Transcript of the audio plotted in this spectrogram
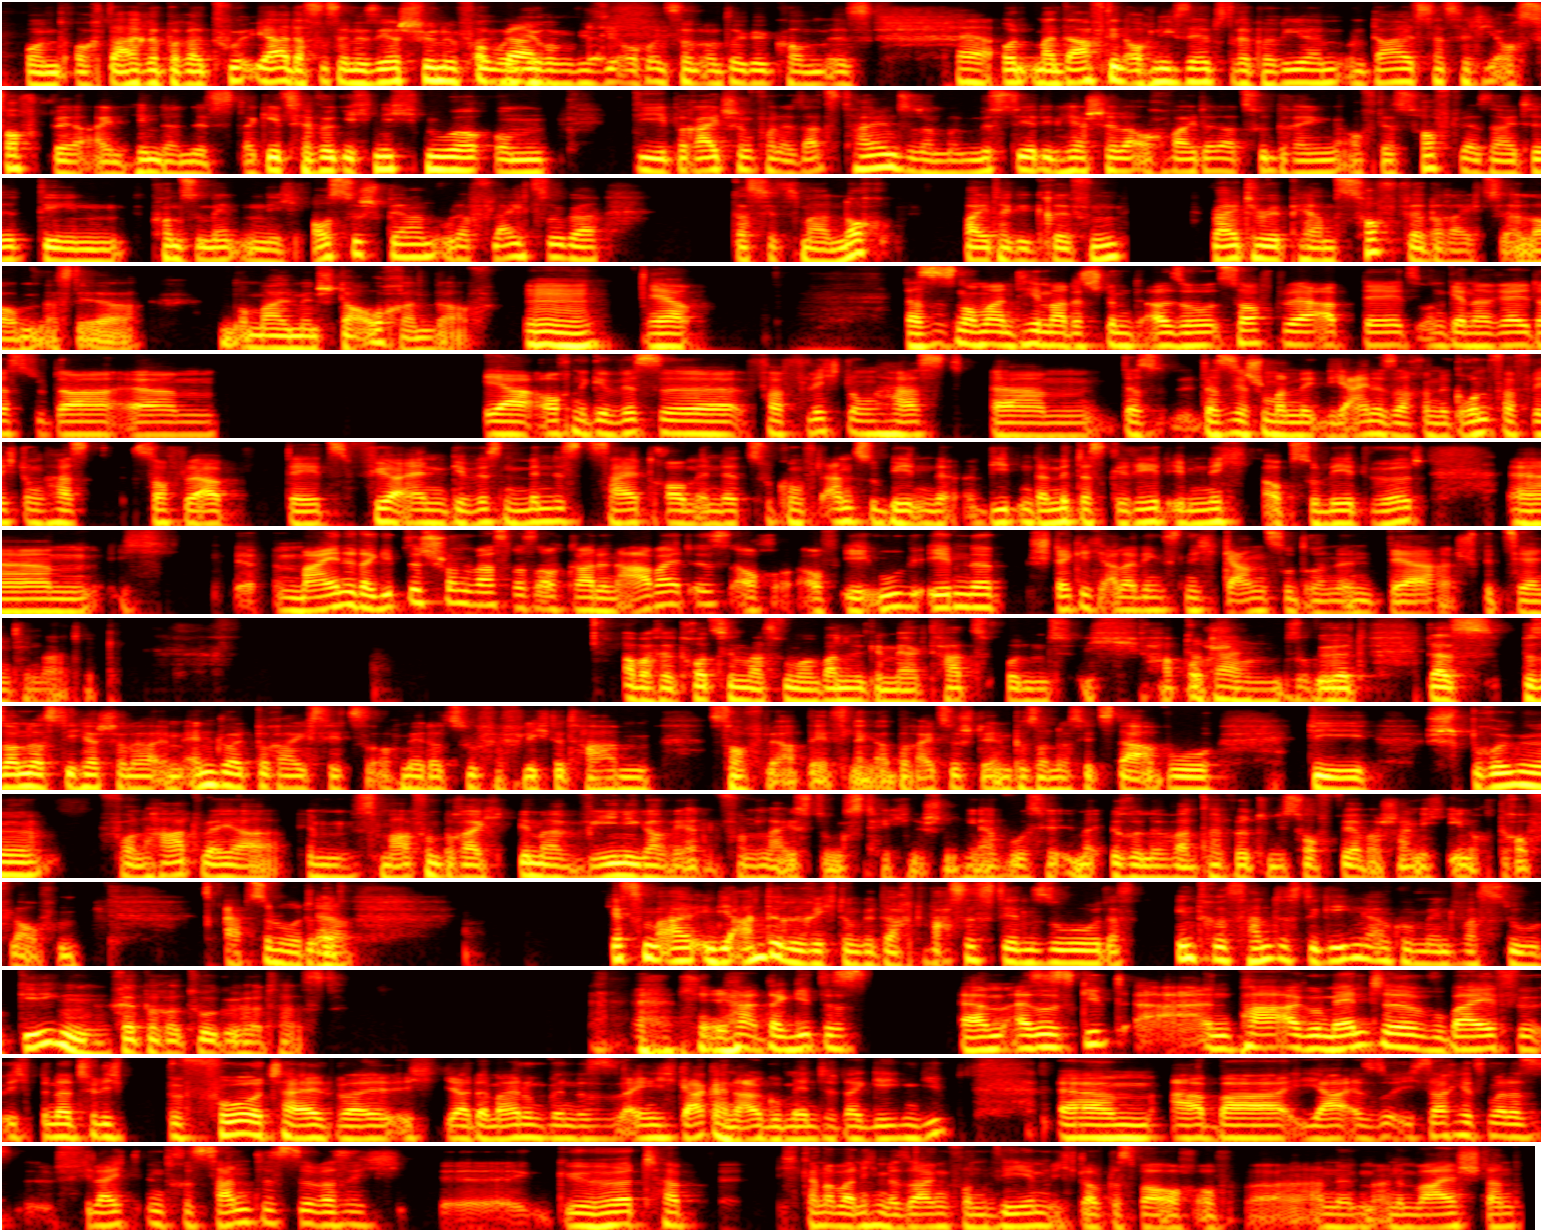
Und auch da Reparatur, ja, das ist eine sehr schöne oh Formulierung, wie sie auch uns dann untergekommen ist. Ja. Und man darf den auch nicht selbst reparieren. Und da ist tatsächlich auch Software ein Hindernis. Da geht es ja wirklich nicht nur um die Bereitstellung von Ersatzteilen, sondern man müsste ja den Hersteller auch weiter dazu drängen, auf der Softwareseite den Konsumenten nicht auszusperren oder vielleicht sogar, das jetzt mal noch weiter gegriffen, Writer Repair im Softwarebereich zu erlauben, dass der normale Mensch da auch ran darf. Mm, ja. Das ist nochmal ein Thema, das stimmt. Also Software-Updates und generell, dass du da ähm, ja auch eine gewisse Verpflichtung hast, ähm, das, das ist ja schon mal die eine Sache, eine Grundverpflichtung hast, Software-Updates für einen gewissen Mindestzeitraum in der Zukunft anzubieten, bieten, damit das Gerät eben nicht obsolet wird. Ähm, ich meine, da gibt es schon was, was auch gerade in Arbeit ist. Auch auf EU-Ebene stecke ich allerdings nicht ganz so drin in der speziellen Thematik. Aber es ist ja trotzdem was, wo man Wandel gemerkt hat. Und ich habe auch schon so gehört, dass besonders die Hersteller im Android-Bereich sich jetzt auch mehr dazu verpflichtet haben, Software-Updates länger bereitzustellen. Besonders jetzt da, wo die Sprünge von Hardware ja im Smartphone-Bereich immer weniger werden von leistungstechnischen her, wo es ja immer irrelevanter wird und die Software wahrscheinlich eh noch drauf laufen. Absolut, ja. Jetzt mal in die andere Richtung gedacht. Was ist denn so das interessanteste Gegenargument, was du gegen Reparatur gehört hast? Ja, da gibt es ähm, also es gibt äh, ein paar Argumente, wobei für, ich bin natürlich bevorurteilt, weil ich ja der Meinung bin, dass es eigentlich gar keine Argumente dagegen gibt. Ähm, aber ja, also ich sage jetzt mal das vielleicht Interessanteste, was ich äh, gehört habe, ich kann aber nicht mehr sagen von wem, ich glaube, das war auch auf, äh, an, einem, an, einem, Wahlstand,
